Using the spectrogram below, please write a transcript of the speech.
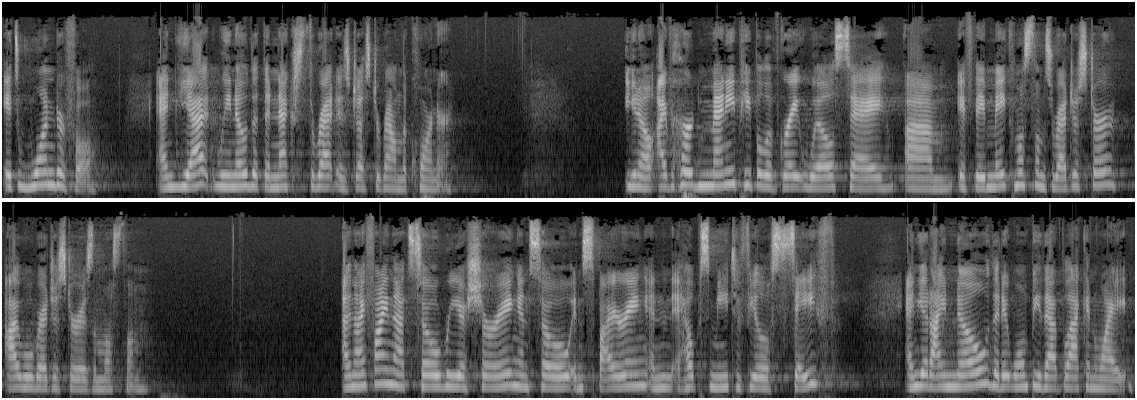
It's wonderful. And yet we know that the next threat is just around the corner. You know, I've heard many people of great will say, um, if they make Muslims register, I will register as a Muslim. And I find that so reassuring and so inspiring, and it helps me to feel safe. And yet I know that it won't be that black and white.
